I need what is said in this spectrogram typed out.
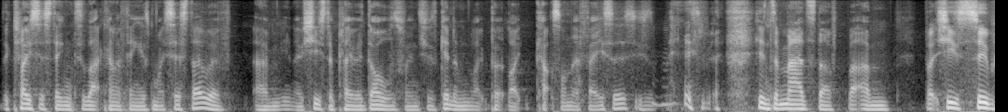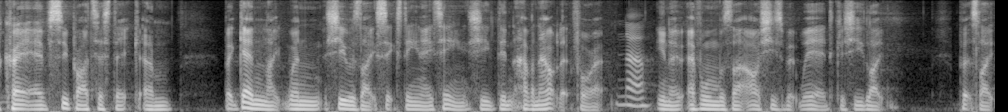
the closest thing to that kind of thing is my sister. With um, you know, she used to play with dolls when she was getting them like put like cuts on their faces. She's, she's into mad stuff, but um, but she's super creative, super artistic. Um, but again, like when she was like 16, 18, she didn't have an outlet for it. No, You know, everyone was like, "Oh, she's a bit weird" because she like puts like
